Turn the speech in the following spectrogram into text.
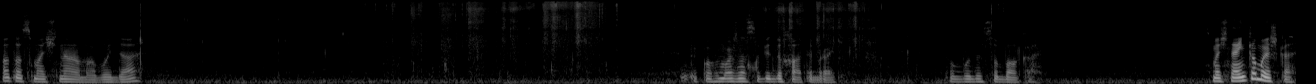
Ото смачна, мабуть, да? Такого можна собі до хати брати. То буде собака. Смачненька мишка.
